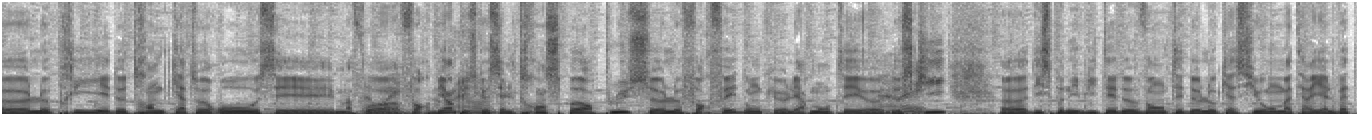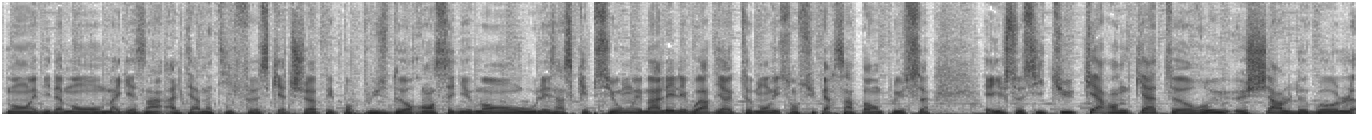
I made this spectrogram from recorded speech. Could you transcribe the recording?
Euh, le prix est de 34 euros, c'est ma foi Ah ouais, fort bien même, puisque ouais. c'est le transport plus euh, le forfait, donc euh, les remontées Ah de ouais. ski. Euh, disponibilité de vente et de location matériel vêtements évidemment au magasin alternatif SketchUp et pour plus de renseignements ou les inscriptions, et ben allez les voir directement, ils sont super sympas en plus. Et ils se situent 44 rue Charles de Gaulle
